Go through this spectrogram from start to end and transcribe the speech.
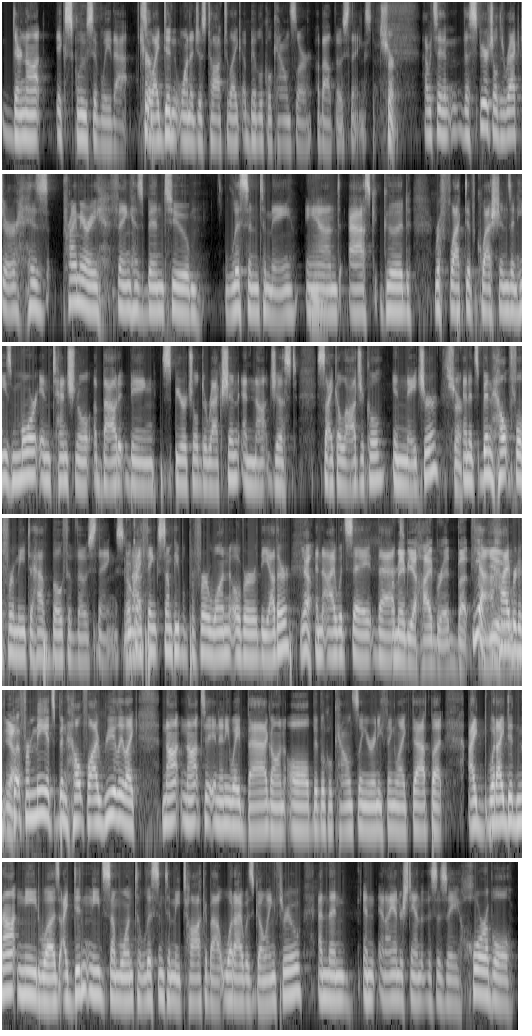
they're not exclusively that. Sure. So I didn't want to just talk to like a biblical counselor about those things. Sure. I would say that the spiritual director, his primary thing has been to listen to me hmm. and ask good reflective questions and he's more intentional about it being spiritual direction and not just psychological in nature Sure. and it's been helpful for me to have both of those things Okay. and i think some people prefer one over the other Yeah. and i would say that Or maybe a hybrid, but for yeah, you, a hybrid of, yeah. but for me it's been helpful. I really like not not to in any way bag on all biblical counseling or anything like that, but I what I did not need was I didn't need someone to listen to me talk about what I was going through and then and and I understand that this is a horrible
